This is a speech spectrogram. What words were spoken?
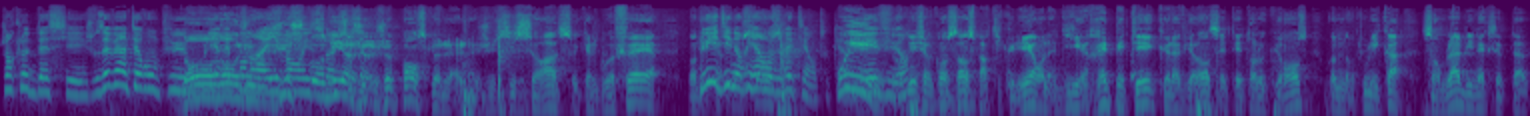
Jean-Claude Dacier, je vous avais interrompu. Non, vous non, répondre à Yvan juste pour dire, je, pense que la justice sera ce qu'elle doit faire. Lui, il dit ne rien regretter, en tout cas. Oui, vu, dans hein. des circonstances particulières, on a dit et répété que la violence était, en l'occurrence, comme dans tous les cas semblables, inacceptable.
